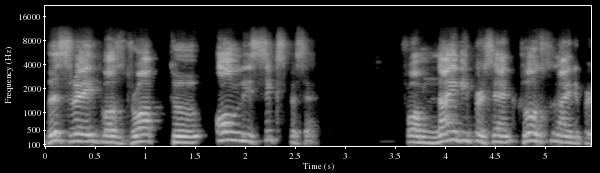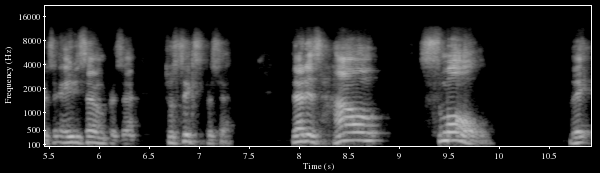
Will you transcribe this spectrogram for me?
this rate was dropped to only 6%, from 90%, close to 90%, 87% to 6%. That is how small the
